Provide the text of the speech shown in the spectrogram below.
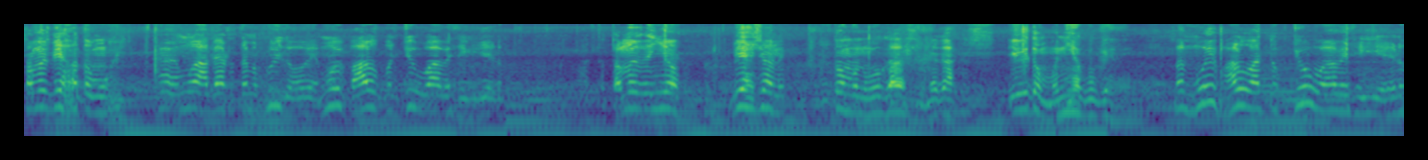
તમે બે હતો હું હોય હું આ બેઠો તમે દો હવે. હું ભાડું પણ જીવ આવે છે ગયેલો તો તમે અહીંયા બેસો ને તો મને ઓગાવશે ને કા એવી તો મનિયા કુકે છે. પણ હું ભાડું આજ તો કેવું આવે છે એ હેડો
